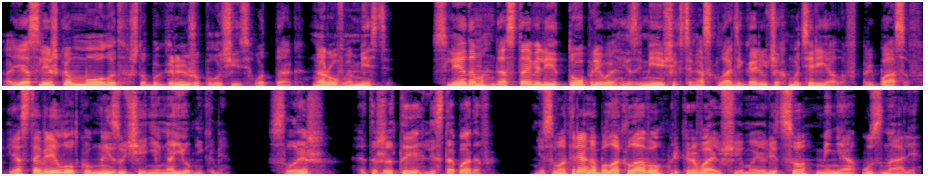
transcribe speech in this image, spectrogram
А я слишком молод, чтобы грыжу получить вот так, на ровном месте. Следом доставили и топливо из имеющихся на складе горючих материалов, припасов, и оставили лодку на изучение наемниками. «Слышь, это же ты, Листопадов!» Несмотря на балаклаву, прикрывающую мое лицо, меня узнали.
